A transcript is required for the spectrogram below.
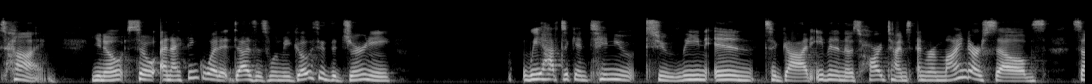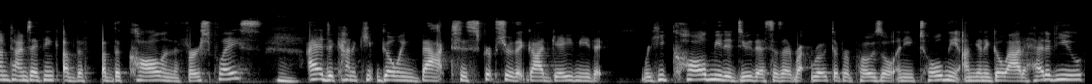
time, you know? So, and I think what it does is when we go through the journey, we have to continue to lean in to God, even in those hard times and remind ourselves sometimes I think of the, of the call in the first place. Hmm. I had to kind of keep going back to scripture that God gave me that where he called me to do this as I wrote the proposal and he told me, I'm going to go out ahead of you.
